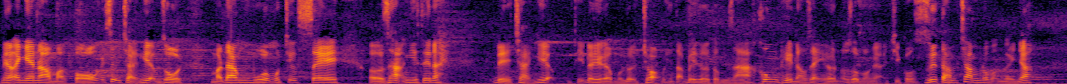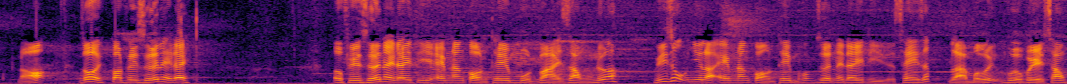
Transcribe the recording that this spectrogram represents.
Nên anh em nào mà có cái sự trải nghiệm rồi Mà đang muốn một chiếc xe ở dạng như thế này để trải nghiệm thì đây là một lựa chọn hiện tại bây giờ tầm giá không thể nào rẻ hơn nữa rồi mọi người ạ. Chỉ có dưới 800 thôi mọi người nhá. Đó rồi còn phía dưới này đây ở phía dưới này đây thì em đang còn thêm một vài dòng nữa. Ví dụ như là em đang còn thêm một góc dưới này đây thì xe rất là mới vừa về xong.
